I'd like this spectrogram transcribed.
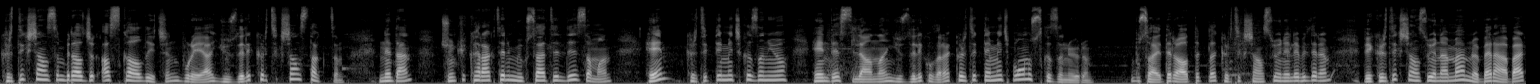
kritik şansım birazcık az kaldığı için buraya yüzdelik kritik şans taktım. Neden? Çünkü karakterim yükseltildiği zaman hem kritik damage kazanıyor hem de silahından yüzdelik olarak kritik damage bonus kazanıyorum. Bu sayede rahatlıkla kritik şansı yönelebilirim ve kritik şansı yönelmemle beraber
